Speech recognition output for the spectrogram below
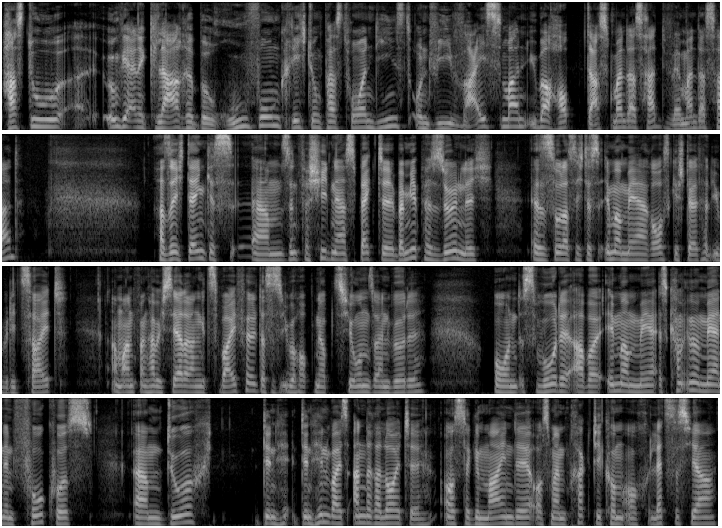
Hast du äh, irgendwie eine klare Berufung Richtung Pastorendienst und wie weiß man überhaupt, dass man das hat, wenn man das hat? Also ich denke, es ähm, sind verschiedene Aspekte. Bei mir persönlich ist es so, dass sich das immer mehr herausgestellt hat über die Zeit. Am Anfang habe ich sehr daran gezweifelt, dass es überhaupt eine Option sein würde. Und es wurde aber immer mehr, es kam immer mehr in den Fokus ähm, durch den, den Hinweis anderer Leute aus der Gemeinde, aus meinem Praktikum auch letztes Jahr,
